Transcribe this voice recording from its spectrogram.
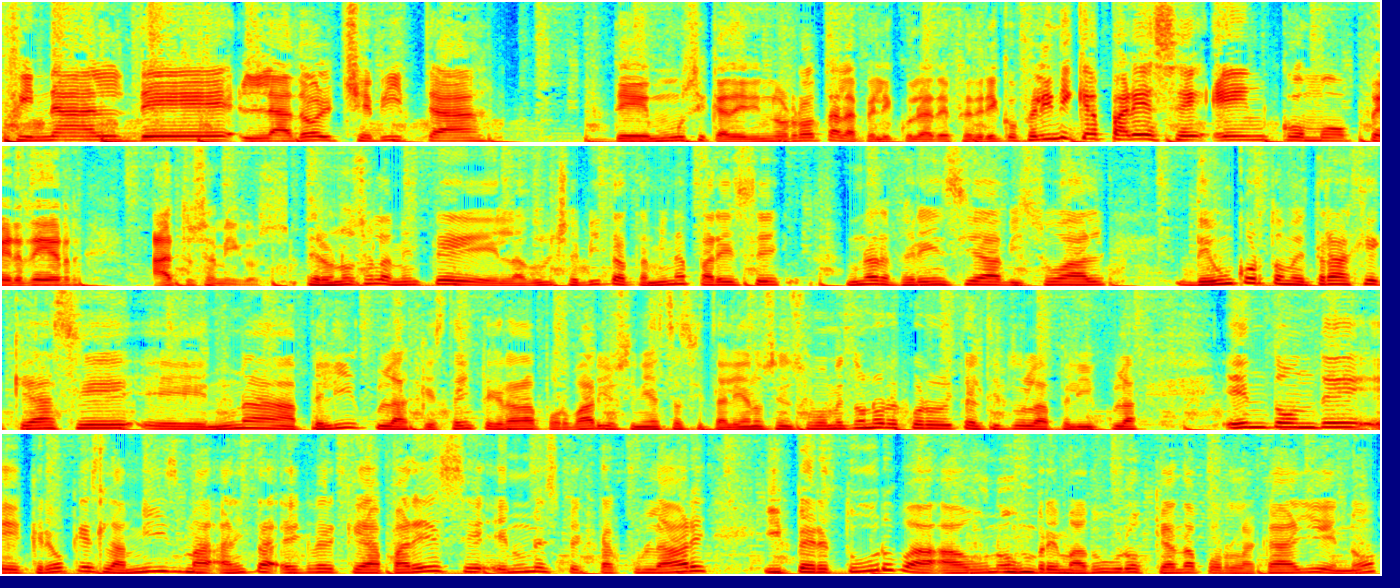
Final de La Dolce Vita de música de Nino Rota, la película de Federico Fellini, que aparece en Cómo perder a tus amigos. Pero no solamente la Dulce Vita, también aparece una referencia visual de un cortometraje que hace eh, en una película que está integrada por varios cineastas italianos en su momento, no recuerdo ahorita el título de la película, en donde eh, creo que es la misma Anita Ekberg que aparece en un espectacular y perturba a un hombre maduro que anda por la calle, ¿no?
